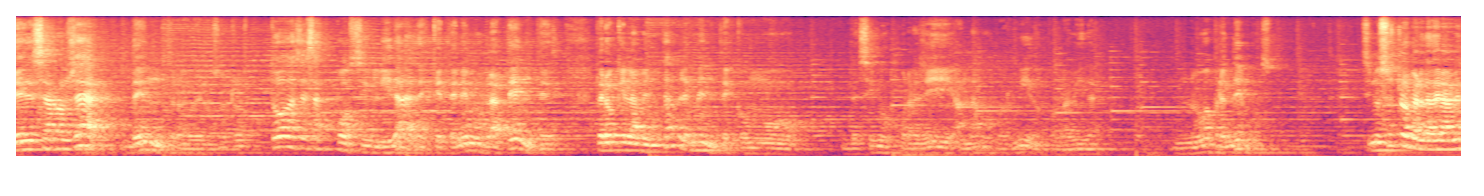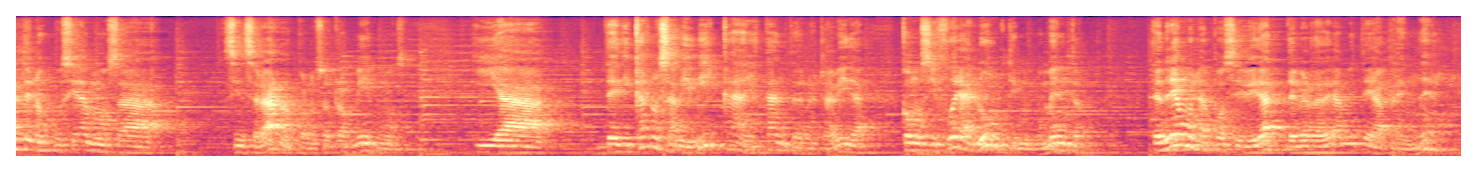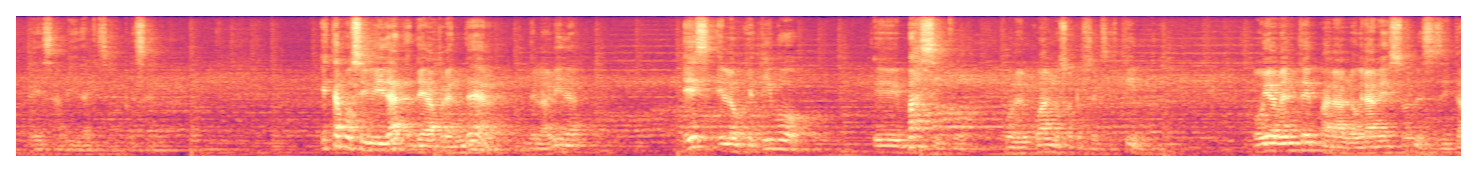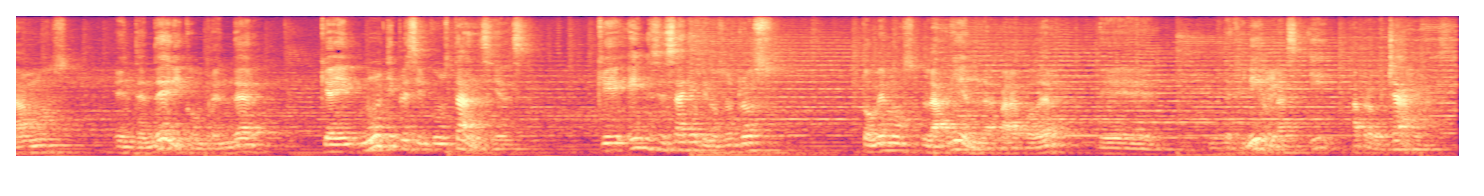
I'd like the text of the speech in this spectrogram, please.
de desarrollar dentro de nosotros todas esas posibilidades que tenemos latentes, pero que lamentablemente, como decimos por allí, andamos dormidos por la vida, no aprendemos. Si nosotros verdaderamente nos pusiéramos a sincerarnos con nosotros mismos y a dedicarnos a vivir cada instante de nuestra vida como si fuera el último momento, tendríamos la posibilidad de verdaderamente aprender esa vida que se nos presenta. Esta posibilidad de aprender de la vida es el objetivo eh, básico por el cual nosotros existimos. Obviamente para lograr eso necesitamos entender y comprender que hay múltiples circunstancias que es necesario que nosotros tomemos la rienda para poder eh, definirlas y aprovecharlas.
